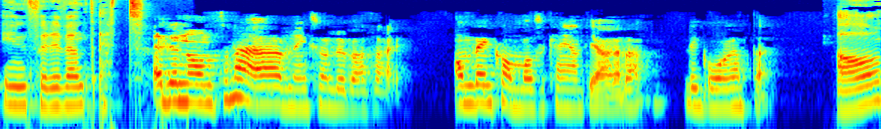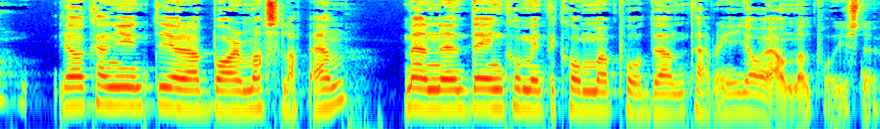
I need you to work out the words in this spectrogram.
inför event 1. Är det någon sån här övning som du bara säger, om den kommer så kan jag inte göra den, det går inte? Ja, jag kan ju inte göra bar muscle up än. Men eh, den kommer inte komma på den tävlingen jag är anmäld på just nu.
